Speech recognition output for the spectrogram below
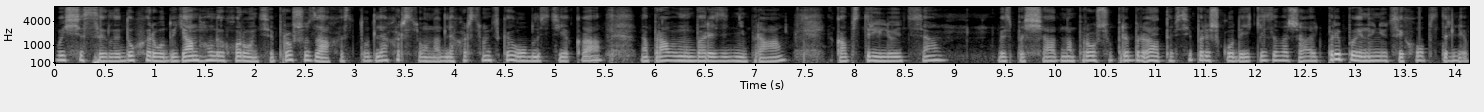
Вищі сили, духи роду, янголи-охоронці, прошу захисту для Херсона, для Херсонської області, яка на правому березі Дніпра, яка обстрілюється безпощадно. Прошу прибрати всі перешкоди, які заважають припиненню цих обстрілів.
